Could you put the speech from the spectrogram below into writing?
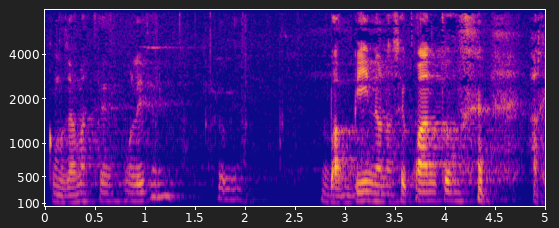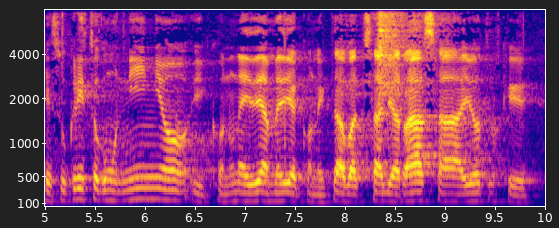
¿Cómo se llama este? ¿Cómo le dicen? Bambino, no sé cuánto. A Jesucristo como un niño y con una idea media conectada a Vatsalya Raza. Hay otros que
